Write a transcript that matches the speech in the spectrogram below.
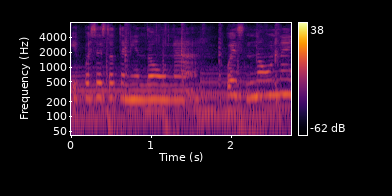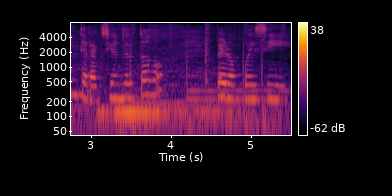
y pues esto teniendo una pues no una interacción del todo, pero pues sí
